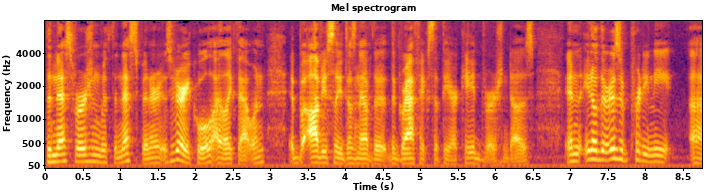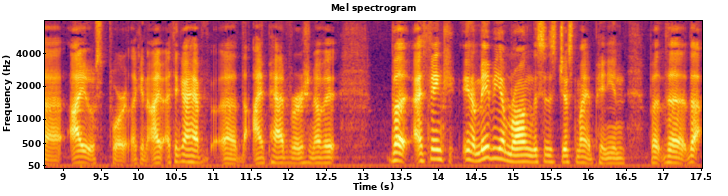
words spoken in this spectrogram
The NES version with the NES spinner is very cool. I like that one, but obviously it doesn't have the, the graphics that the arcade version does. And you know there is a pretty neat uh, iOS port. Like an I, I think I have uh, the iPad version of it but I think you know maybe I'm wrong. This is just my opinion, but the the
